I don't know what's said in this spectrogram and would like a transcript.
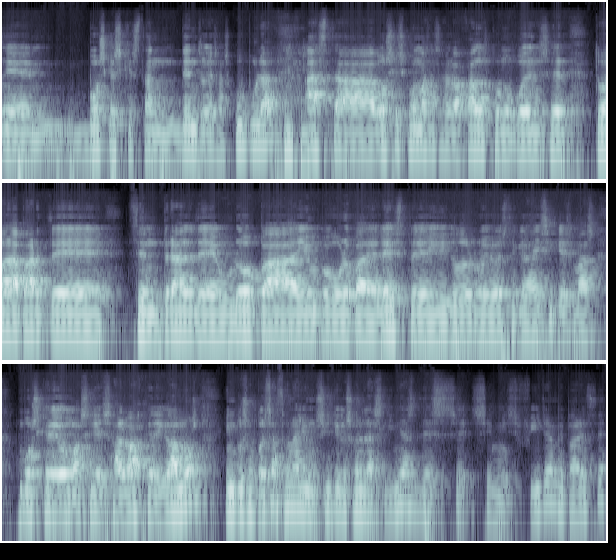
eh, bosques que están dentro de esas cúpulas, hasta bosques como más asalvajados, como pueden ser toda la parte central de Europa y un poco Europa del Este y todo el rollo este, que ahí sí que es más bosque de hongo así de salvaje, digamos. Incluso por esa zona hay un sitio que son las líneas de Semisfira, me parece.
